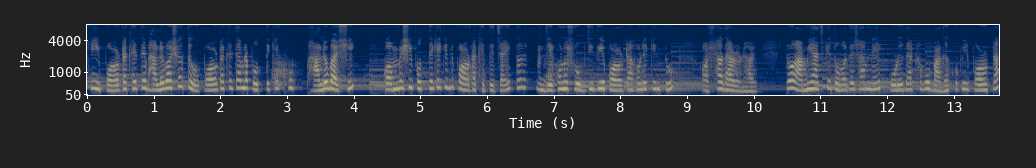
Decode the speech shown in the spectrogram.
কি, পরোটা খেতে ভালোবাসো তো? পরোটা খেতে আমরা প্রত্যেকে খুব ভালোবাসি। কম বেশি প্রত্যেকে কিন্তু পরোটা খেতে চাই তো যে কোনো সবজি দিয়ে পরোটা হলে কিন্তু অসাধারণ হয়। তো আমি আজকে তোমাদের সামনে করে দেখাবো বাঁধাকপির পরোটা।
